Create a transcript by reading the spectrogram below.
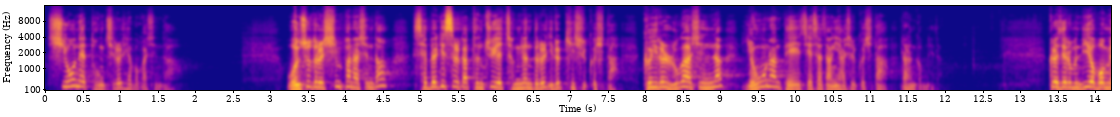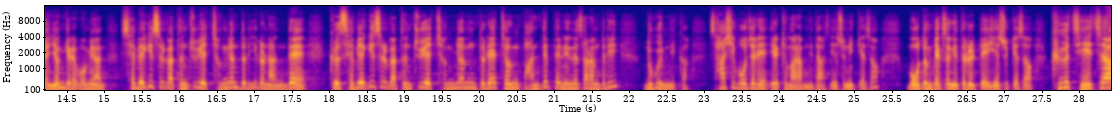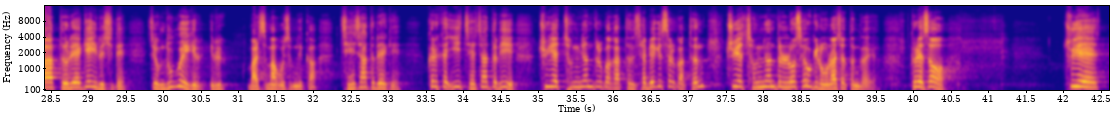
시온의 통치를 회복하신다. 원수들을 심판하신다. 새벽 이슬 같은 주의 청년들을 일으키실 것이다. 그 일을 누가 하시느냐? 영원한 대제사장이 하실 것이다. 라는 겁니다. 그래서 여러분 이어보면 연결해보면 새벽 이슬 같은 주의 청년들이 일어나는데 그 새벽 이슬 같은 주의 청년들의 정반대편에 있는 사람들이 누구입니까? 45절에 이렇게 말합니다. 예수님께서 모든 백성이 들을 때 예수께서 그 제자들에게 이르시되 지금 누구에게 말씀하고 있습니까? 제자들에게 그러니까 이 제자들이 주의 청년들과 같은 새벽 이슬 같은 주의 청년들로 세우기를 원하셨던 거예요. 그래서 주의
